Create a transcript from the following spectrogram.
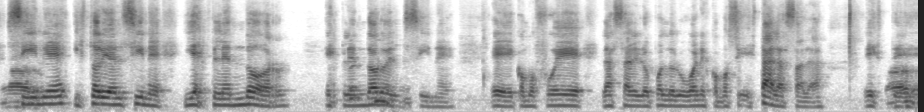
Claro. cine, historia del cine y esplendor, esplendor del cine, eh, como fue la sala Leopoldo Lugones, como si está la sala. Este, Claro.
